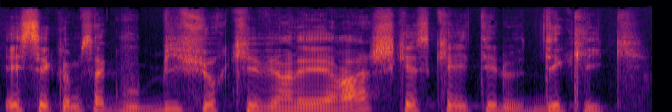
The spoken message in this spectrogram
et c'est comme ça que vous bifurquez vers les RH. Qu'est-ce qui a été le déclic?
